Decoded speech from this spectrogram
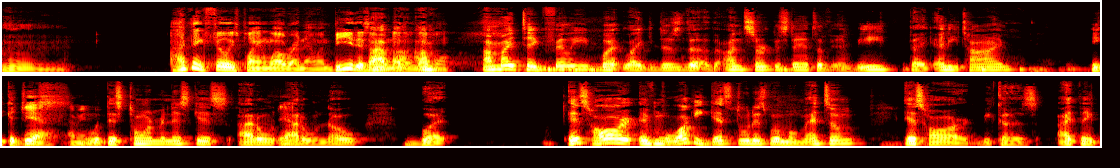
Hmm. I think Philly's playing well right now, and Embiid is on I- another I'm- level. I might take Philly, but like there's the the uncircumstance of Embiid. Like anytime he could just, Yeah, I mean- with this torn meniscus, I don't, Yeah. I don't know, but it's hard if Milwaukee gets through this with momentum. It's hard because I think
